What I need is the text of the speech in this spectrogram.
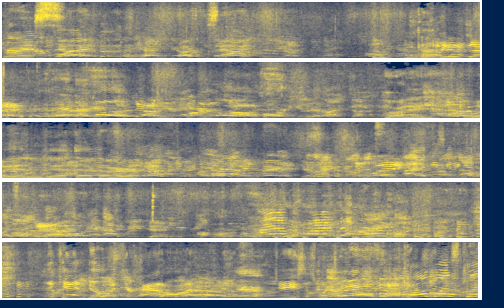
Nice. No? Not gonna happen. All right, go ahead and get that garter. You can't do it with your hat on. Yeah. Jesus, what's your problem? Cowboys can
